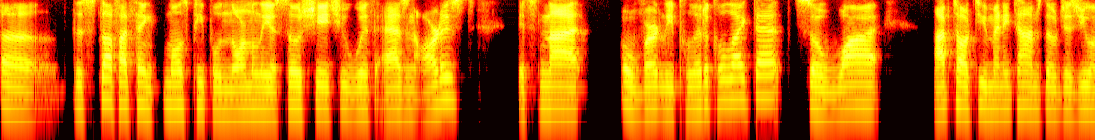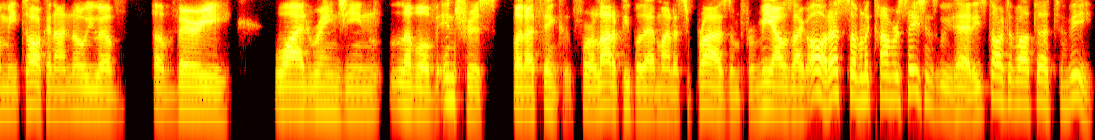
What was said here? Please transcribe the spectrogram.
uh, the stuff I think most people normally associate you with as an artist, it's not overtly political like that. So why I've talked to you many times though, just you and me talking. I know you have a very wide ranging level of interest, but I think for a lot of people that might have surprised them. For me, I was like, oh, that's some of the conversations we've had. He's talked about that to me.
